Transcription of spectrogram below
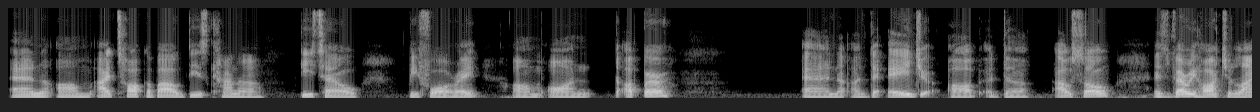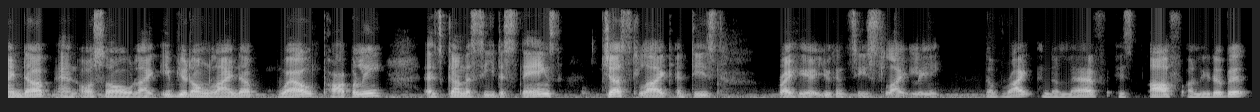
And um i talk about this kind of detail before right? Um on the upper and on the edge of the outsole it's very hard to line up and also like if you don't line up well properly it's gonna see the stains just like this right here. You can see slightly. The right and the left is off a little bit.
